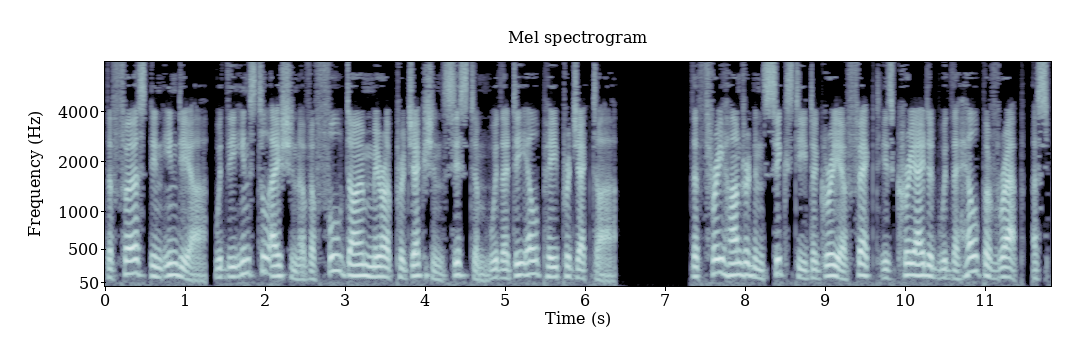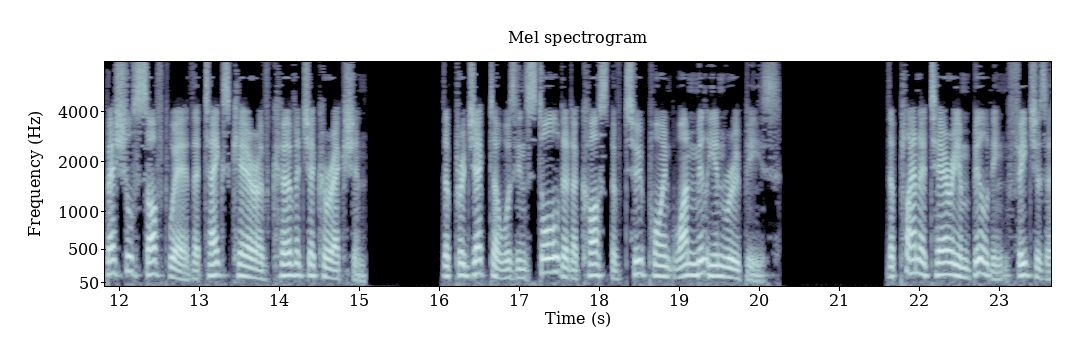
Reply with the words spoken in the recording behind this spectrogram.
the first in India, with the installation of a full dome mirror projection system with a DLP projector. The 360-degree effect is created with the help of RAP, a special software that takes care of curvature correction. The projector was installed at a cost of 2.1 million rupees. The planetarium building features a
